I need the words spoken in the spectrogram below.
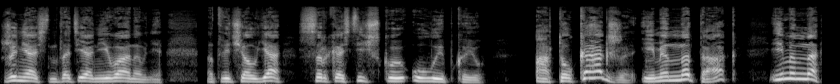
женясь на Татьяне Ивановне, — отвечал я с саркастической улыбкою. А то как же, именно так. Именно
